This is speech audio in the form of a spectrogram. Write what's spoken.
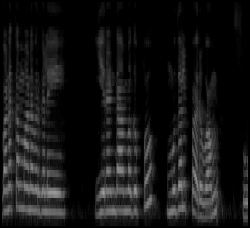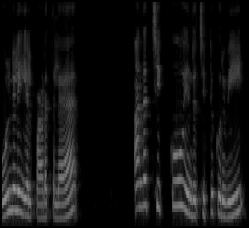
வணக்கம் மாணவர்களே. இரண்டாம் வகுப்பு முதல் பருவம் சூழ்நிலையியல் பாடத்தில் அந்த சிக்கு என்ற சிட்டுக்குருவி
